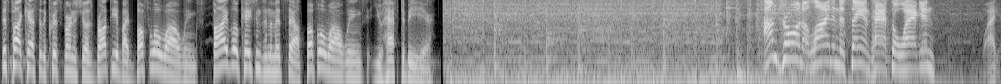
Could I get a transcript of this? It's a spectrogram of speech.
This podcast of the Chris Vernon Show is brought to you by Buffalo Wild Wings. Five locations in the Mid-South. Buffalo Wild Wings, you have to be here. I'm drawing a line in the sand, Hasselwagon. Wagon.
